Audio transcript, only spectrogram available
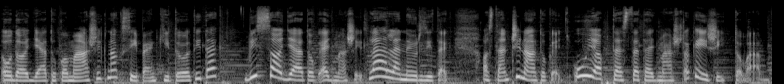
odaadjátok a másiknak, szépen kitöltitek, visszaadjátok, egymásét leellenőrzitek, aztán csináltok egy újabb tesztet egymásnak, és így tovább.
